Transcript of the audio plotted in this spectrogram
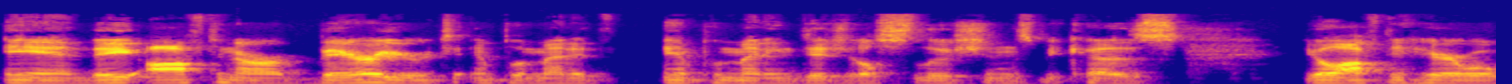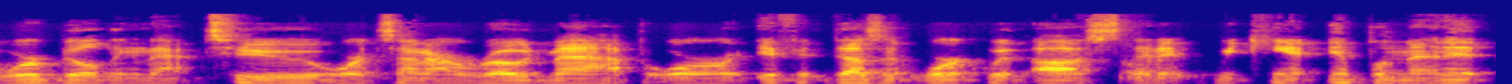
and they often are a barrier to implementing digital solutions because you'll often hear, "Well, we're building that too," or "It's on our roadmap," or if it doesn't work with us, then it, we can't implement it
